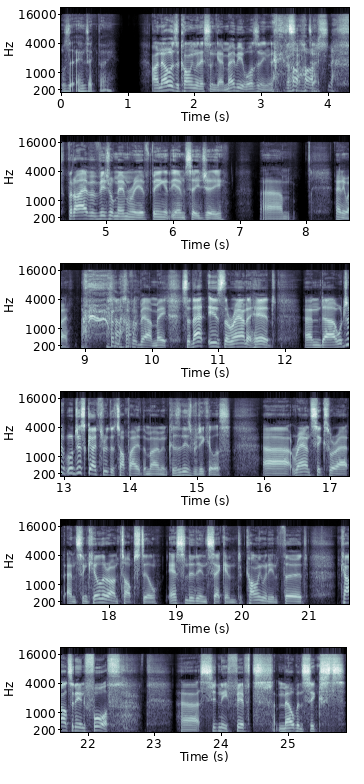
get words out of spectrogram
was it Anzac Day? I know it was a Collingwood Essendon game. Maybe it wasn't even. Oh, But I have a visual memory of being at the MCG. Um, anyway, enough about me. So that is the round ahead. And uh, we'll, just, we'll just go through the top eight at the moment because it is ridiculous. Uh, round six we're at, and St Kilda on top still. Essendon in second, Collingwood in third, Carlton in fourth, uh, Sydney fifth, Melbourne sixth,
